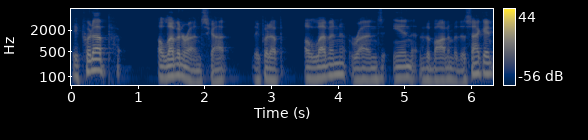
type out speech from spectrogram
They put up 11 runs, Scott. They put up 11 runs in the bottom of the second.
